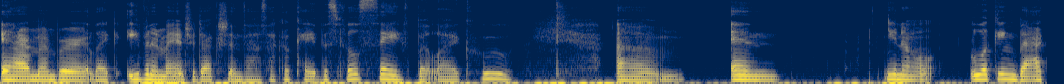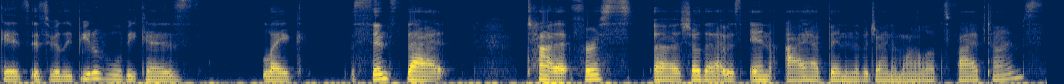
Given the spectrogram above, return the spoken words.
and I remember like even in my introductions, I was like, okay, this feels safe, but like, who? Um, and you know, looking back, it's it's really beautiful because, like, since that time, that first uh, show that I was in, I have been in the Vagina Monologues five times.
